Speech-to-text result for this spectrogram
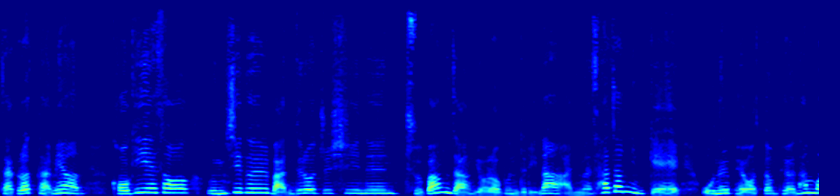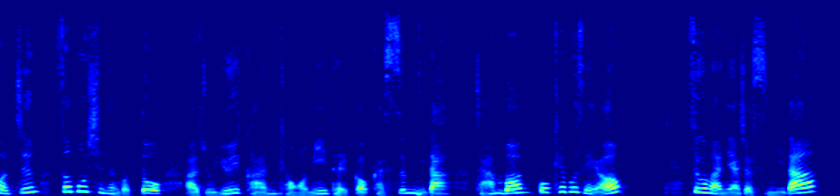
자, 그렇다면 거기에서 음식을 만들어 주시는 주방장 여러분들이나 아니면 사장님께 오늘 배웠던 표현 한 번쯤 써보시는 것도 아주 유익한 경험이 될 것 같습니다. 자, 한번 꼭 해보세요. 수고 많이 하셨습니다.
